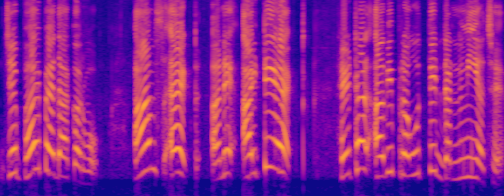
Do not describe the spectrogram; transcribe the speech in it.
જે ભય પેદા કરવો, આર્મ્સ એક્ટ અને આઈટી એક્ટ હેઠળ આવી પ્રવૃત્તિ દંડનીય છે.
